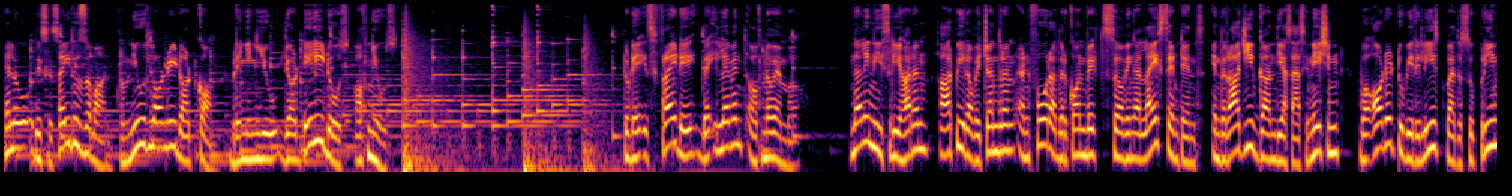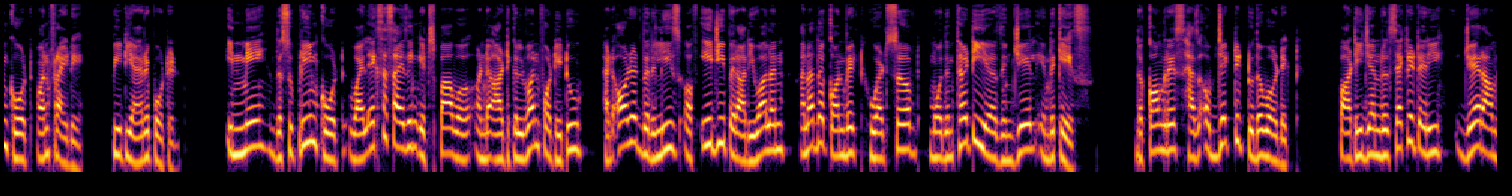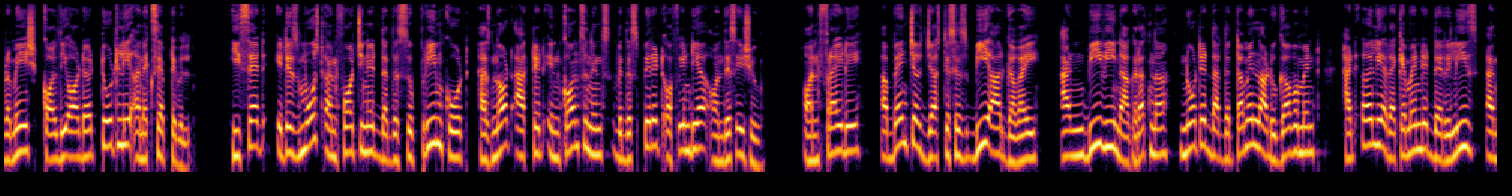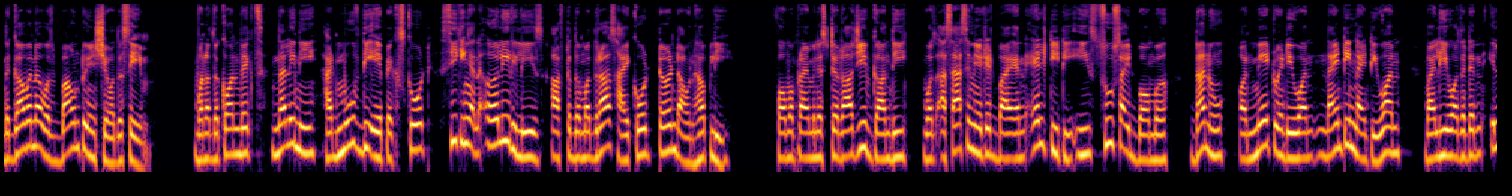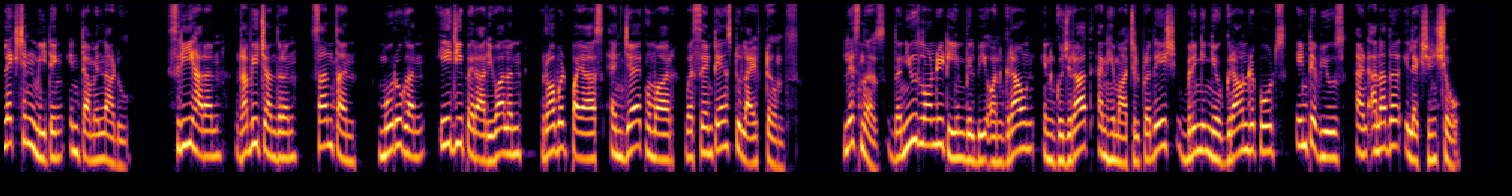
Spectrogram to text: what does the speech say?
Hello, this is Saeed Zaman from newslaundry.com, bringing you your daily dose of news. Today is Friday, the 11th of November. Nalini Sriharan, RP Ravichandran, and four other convicts serving a life sentence in the Rajiv Gandhi assassination were ordered to be released by the Supreme Court on Friday, PTI reported. In May, the Supreme Court, while exercising its power under Article 142, had ordered the release of A.G. Perarivalan, another convict who had served more than 30 years in jail in the case. The Congress has objected to the verdict. Party General Secretary Jairam Ramesh called the order totally unacceptable. He said it is most unfortunate that the Supreme Court has not acted in consonance with the spirit of India on this issue. On Friday, a bench of Justices B.R. Gavai and B.V. Nagaratna noted that the Tamil Nadu government had earlier recommended their release and the governor was bound to ensure the same. One of the convicts, Nalini, had moved the apex court seeking an early release after the Madras High Court turned down her plea. Former Prime Minister Rajiv Gandhi was assassinated by an LTTE suicide bomber, Dhanu, on May 21, 1991, while he was at an election meeting in Tamil Nadu. Sriharan, Ravichandran, Santhan, Murugan, A.G. Perarivalan, Robert Payas, and Jayakumar were sentenced to life terms. Listeners, the News Laundry team will be on ground in Gujarat and Himachal Pradesh, bringing you ground reports, interviews, and another election show.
